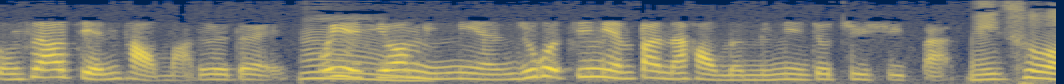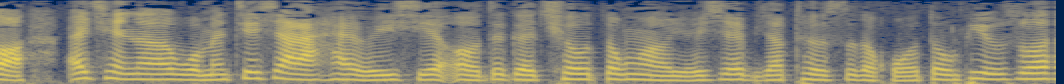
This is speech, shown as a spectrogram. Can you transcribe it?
总是要检讨嘛，对不对？嗯、我也希望明年，如果今年办得好，我们明年就继续办。没错，而且呢，我们接下来还有一些哦，这个秋冬哦，有一些比较特色的活动，譬如说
